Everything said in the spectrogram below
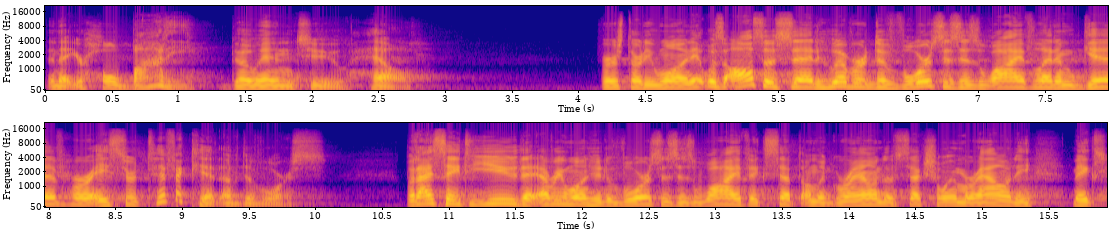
than that your whole body go into hell. Verse 31 It was also said, Whoever divorces his wife, let him give her a certificate of divorce. But I say to you that everyone who divorces his wife, except on the ground of sexual immorality, makes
